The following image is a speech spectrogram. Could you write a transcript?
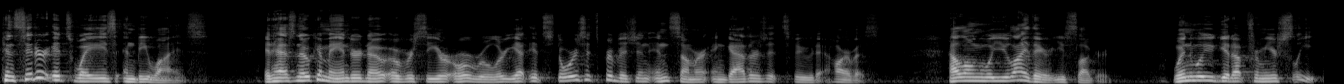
Consider its ways and be wise. It has no commander, no overseer or ruler, yet it stores its provision in summer and gathers its food at harvest. How long will you lie there, you sluggard? When will you get up from your sleep?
